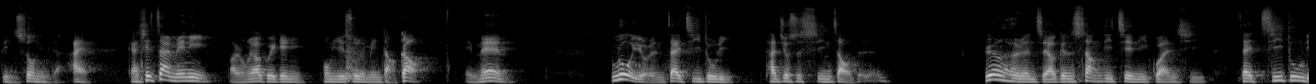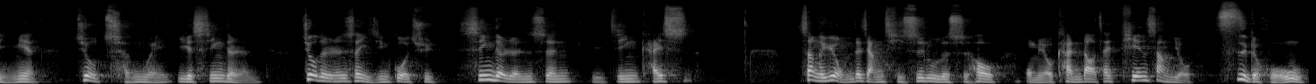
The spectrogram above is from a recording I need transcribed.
领受你的爱。感谢赞美你，把荣耀归给你，奉耶稣的名祷告，Amen。若有人在基督里，他就是新造的人。任何人只要跟上帝建立关系，在基督里面就成为一个新的人。旧的人生已经过去，新的人生已经开始。上个月我们在讲启示录的时候，我们有看到在天上有四个活物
